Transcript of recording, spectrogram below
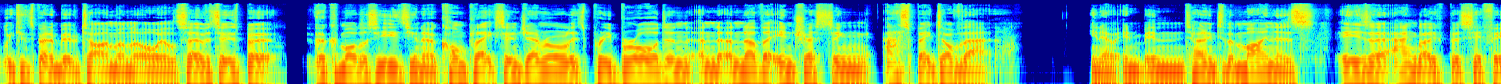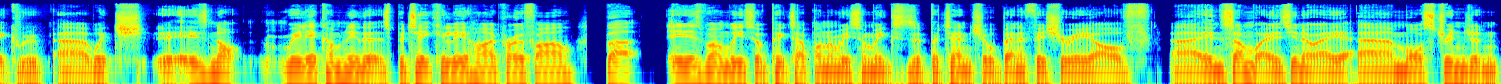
we can spend a bit of time on oil services, but the commodities, you know, complex in general is pretty broad, and, and another interesting aspect of that you know, in, in turning to the miners, is uh, Anglo Pacific Group, uh, which is not really a company that's particularly high profile, but it is one we sort of picked up on in recent weeks as a potential beneficiary of, uh, in some ways, you know, a, a more stringent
